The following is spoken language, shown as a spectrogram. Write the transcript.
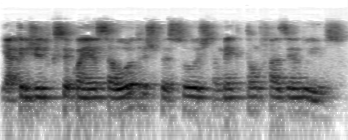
e acredito que você conheça outras pessoas também que estão fazendo isso.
